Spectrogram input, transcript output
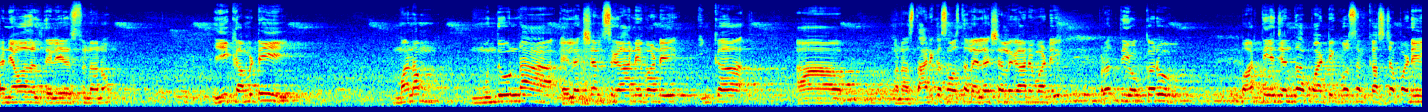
ధన్యవాదాలు తెలియజేస్తున్నాను. ఈ కమిటీ మనం ముందు ఉన్న ఎలక్షన్స్ కానివ్వండి ఇంకా మన స్థానిక సంస్థల ఎలక్షన్లు కానివ్వండి ప్రతి ఒక్కరూ భారతీయ జనతా పార్టీ కోసం కష్టపడి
